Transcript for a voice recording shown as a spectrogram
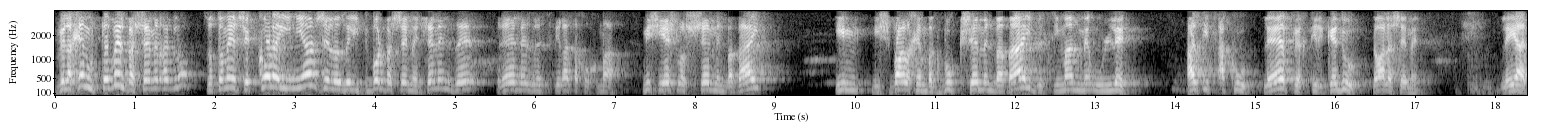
ולכן הוא טובל בשמן רגלו. זאת אומרת שכל העניין שלו זה לטבול בשמן. שמן זה רמז לספירת החוכמה. מי שיש לו שמן בבית, אם נשבר לכם בקבוק שמן בבית, זה סימן מעולה. אל תצעקו, להפך, תרקדו, לא על השמן, ליד.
